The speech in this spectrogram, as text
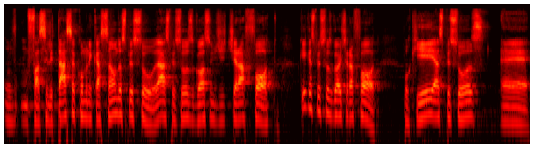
um, um, facilitasse a comunicação das pessoas, ah, as pessoas gostam de tirar foto. Por que, que as pessoas gostam de tirar foto? Porque as pessoas é,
